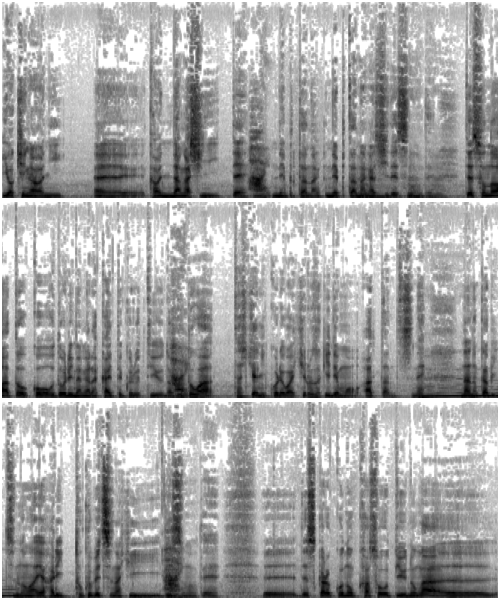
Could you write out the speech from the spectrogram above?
岩木川に、えー、川に流しに行って、はい、ねぶたねぶた流しですので、うんうんうん、でその後こう踊りながら帰ってくるっていうようなことは、はい確かにこれは弘前でもあったんですね。7日日っていうのはやはり特別な日ですので、はい、えー、ですからこの仮装というのが、えー、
